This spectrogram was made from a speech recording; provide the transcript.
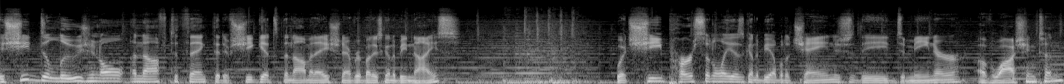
is she delusional enough to think that if she gets the nomination, everybody's going to be nice? What she personally is going to be able to change the demeanor of Washington?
